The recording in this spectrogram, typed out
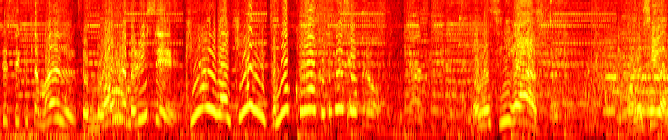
sé que está mal. Pero ahora me dice. ¿Qué habla? ¿Qué habla? ¿Estás loco? ¿Qué te pasa? No me sigas. No me sigas.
